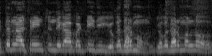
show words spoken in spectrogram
ఇతరుని ఆశ్రయించింది కాబట్టి ఇది యుగధర్మం. యుగధర్మంలో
